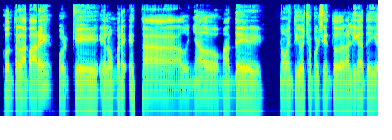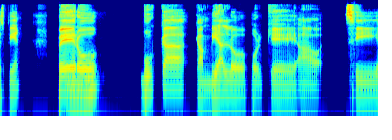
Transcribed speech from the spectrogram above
contra la pared, porque el hombre está adueñado más de 98% de las ligas de E ESPN. Pero busca cambiarlo porque si,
